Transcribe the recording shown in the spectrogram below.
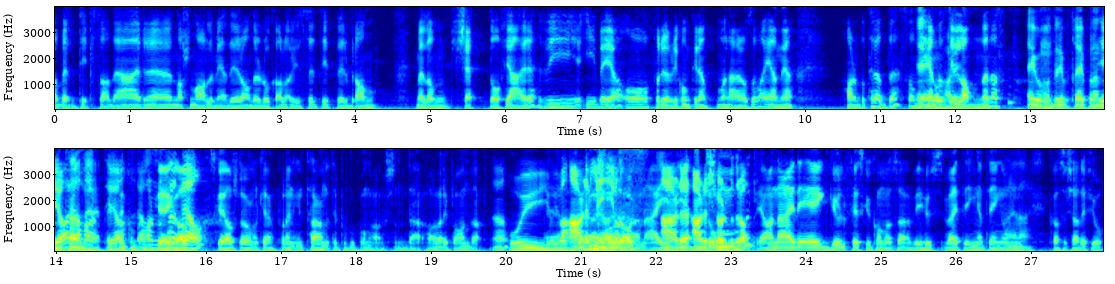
tabelltipsa. Det er eh, nasjonale medier og andre lokalaviser tipper Brann mellom sjette og fjerde. Vi i BA, og for øvrig konkurrenten vår her også, var enige. Har den på tredje, som Jeg eneste i landet, nesten. Jeg òg hadde de på tredje på den interne ja, jeg tippekonkurransen. Skal jeg, av, skal jeg avsløre noe? På den interne tippekonkurransen, der har jeg de på andre. Oi, oi, oi. Hva er det med oss? Nei, Er det- er det sjølbedrag? Ja, nei, det er gullfiskhukommelse. Vi hus- vet ingenting om Nei, nei. hva som skjedde i fjor.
